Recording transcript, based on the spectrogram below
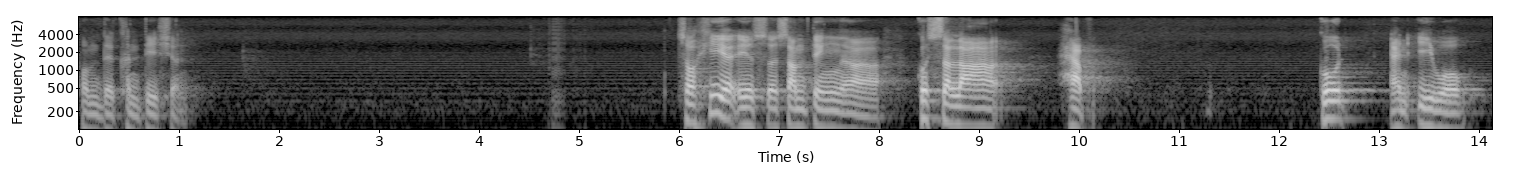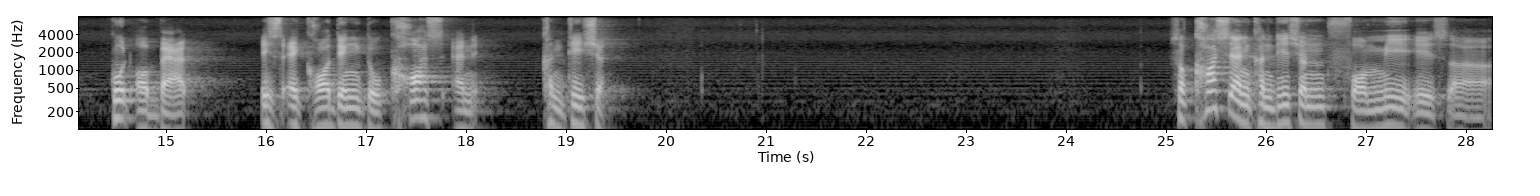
from the condition. So here is uh, something uh, kusala have good and evil, good or bad, is according to cause and condition. So cause and condition for me is uh,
